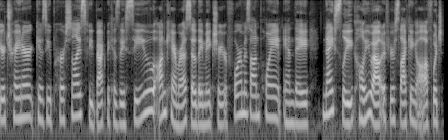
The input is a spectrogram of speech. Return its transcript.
Your trainer gives you personalized feedback because they see you on camera, so they make sure your form is on point and they nicely call you out if you're slacking off, which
